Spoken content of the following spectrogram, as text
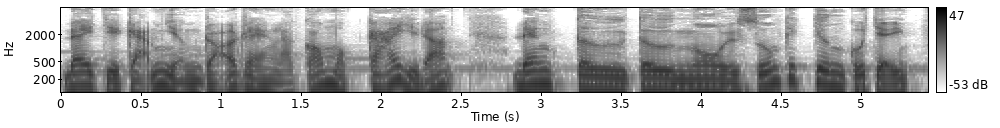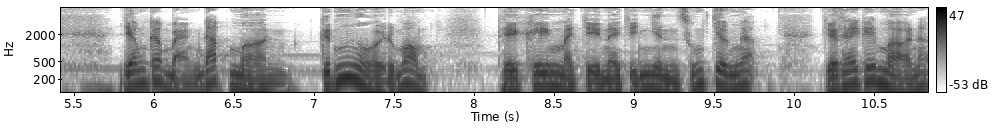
Đây chị cảm nhận rõ ràng là có một cái gì đó Đang từ từ ngồi xuống cái chân của chị. Giống các bạn đắp mền kính người đúng không? Thì khi mà chị này chỉ nhìn xuống chân á Chị thấy cái mền á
